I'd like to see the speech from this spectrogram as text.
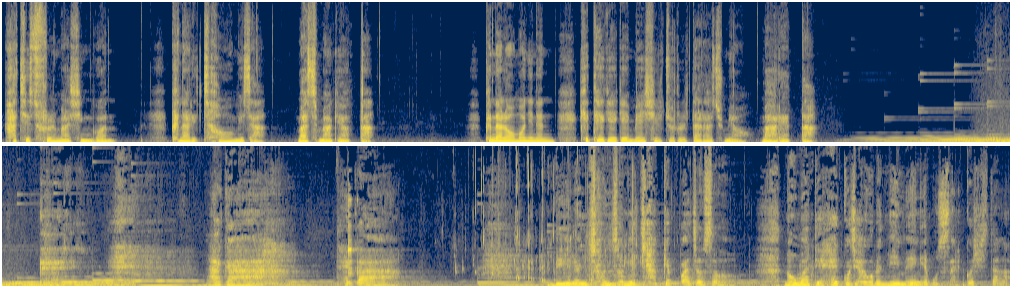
같이 술을 마신 건 그날이 처음이자 마지막이었다. 그날 어머니는 기택에게 매실주를 따라주며 말했다. 아가, 태가, 니는 천성에 착해 빠져서 너한테 해코지하고는 네 맹에 못 살 것이다.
